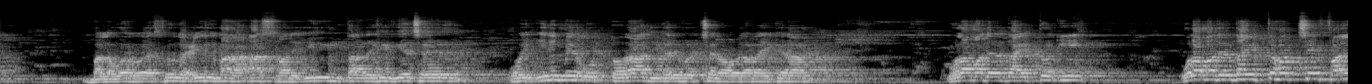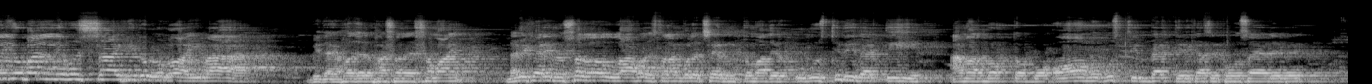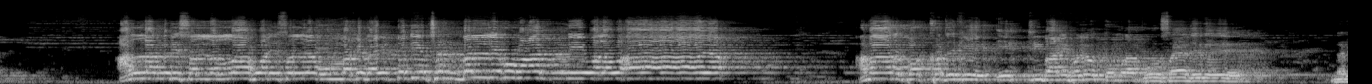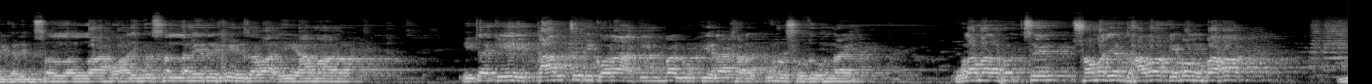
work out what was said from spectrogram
ইলমা আসমানে ইলম তারা রেখে গিয়েছেন। ওই ইলমের উত্তরাধিকারী হচ্ছেন ওলামাই কেরাম। ওলামাদের দায়িত্ব কি? ওলামাদের দায়িত্ব হচ্ছে বিদায় হজের ভাষণের সময় নবী করিম সাল্লাল্লাহু আলাইহি সাল্লাম বলেছেন, তোমাদের উপস্থিতি ব্যক্তি আমার বক্তব্য অনুপস্থিত ব্যক্তির কাছে পৌঁছায় দেবে। আল্লাহ নবী সাল্লাল্লাহু আলাইহি সাল্লাম উম্মাকে দায়িত্ব দিয়েছেন, বাল্লিগু আন্নি ওয়ালাউ আয়া। আমার পক্ষ থেকে একটি বাণী হলেও তোমরা পৌঁছায় দেবে। নবী করিম সাল্লাল্লাহু আলাইহি সাল্লামের রেখে যাওয়া এই আমানত, এটাকে কারচুপি করা কিংবা লুকিয়ে রাখার কোনো সুযোগ নাই। ওলামারা হচ্ছে সমাজের ধারক এবং বাহক,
